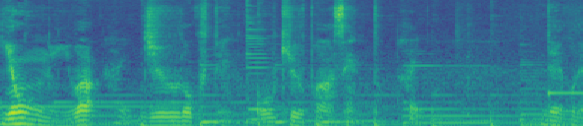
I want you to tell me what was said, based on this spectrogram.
4位ははい。16.59%はいでこれ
